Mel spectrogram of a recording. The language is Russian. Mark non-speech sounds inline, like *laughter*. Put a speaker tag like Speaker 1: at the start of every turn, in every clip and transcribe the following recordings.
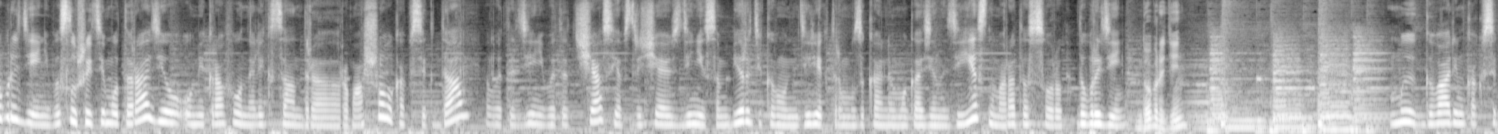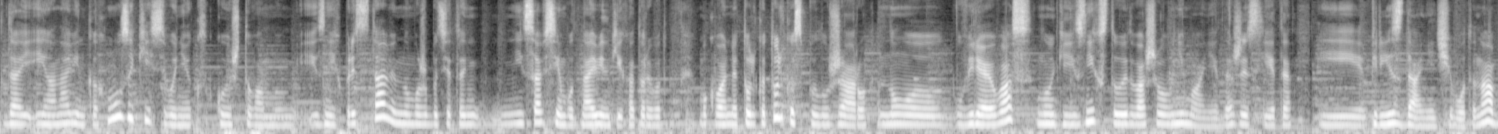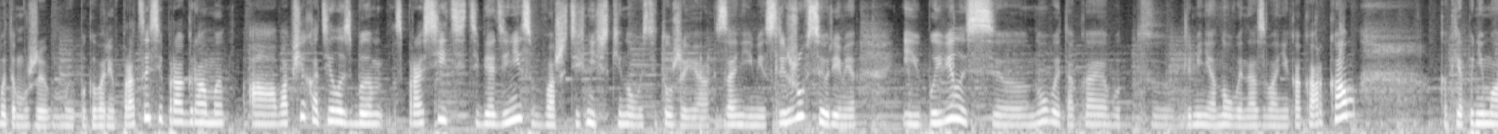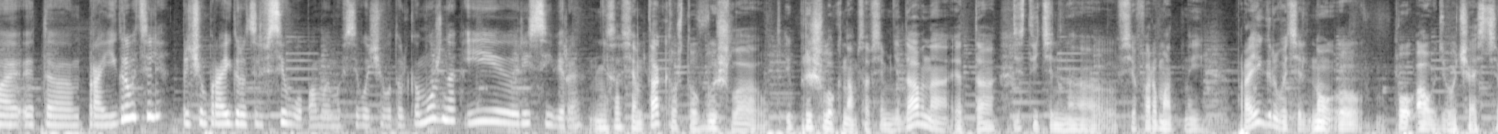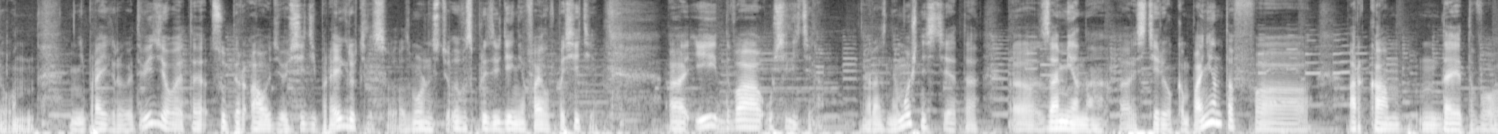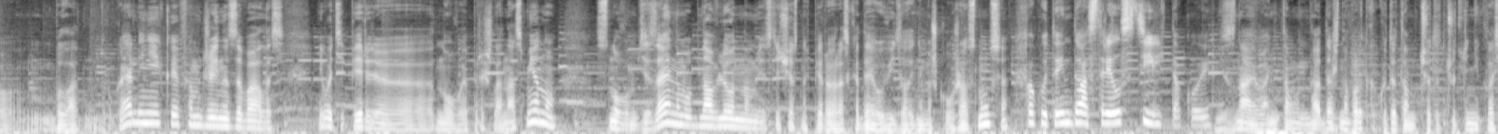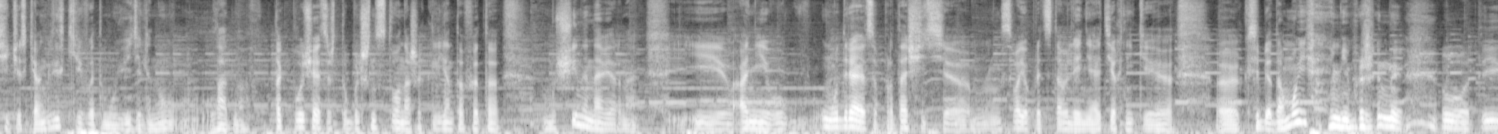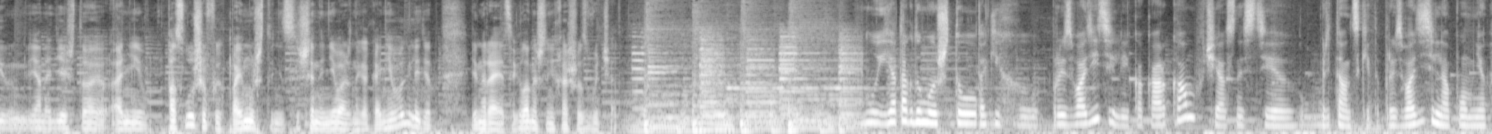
Speaker 1: Добрый день, вы слушаете Моторадио, у микрофона Александра Ромашова, как всегда. В этот день, в этот час я встречаюсь с Денисом Бердиковым, директором музыкального магазина «Диез» на Марата 40. Добрый день.
Speaker 2: Добрый день.
Speaker 1: Говорим, как всегда, и о новинках музыки. Сегодня кое-что вам из них представим. Но, может быть, это не совсем вот новинки, которые вот буквально только-только с пылу жару. Но, уверяю вас, многие из них стоят вашего внимания, даже если это и переиздание чего-то. Но об этом уже мы поговорим в процессе программы. А вообще хотелось бы спросить тебя, Денис, ваши технические новости тоже я за ними слежу все время. И появилась э, новая такая вот э, для меня новое название, как Аркам. Как я понимаю, это проигрыватели, причем проигрыватель всего, по-моему, всего, чего только можно, и ресиверы.
Speaker 2: Не совсем так. То, что вышло и пришло к нам совсем недавно, это действительно всеформатный проигрыватель, ну, э, по аудио части он не проигрывает видео, это супер аудио CD проигрыватель с возможностью воспроизведения файлов по сети и два усилителя разной мощности. Это э, замена э, стереокомпонентов, э, Аркам. До этого была другая линейка FMG называлась. И вот теперь э, новая пришла на смену с новым дизайном обновленным. Если честно, в первый раз, когда я увидел, я немножко ужаснулся.
Speaker 1: Какой-то индастриал стиль такой.
Speaker 2: Не знаю, они там даже наоборот какой-то там что-то чуть ли не классический английский в этом увидели. Ну, ладно. Так получается, что большинство наших клиентов это мужчины, наверное. И они умудряются протащить э, свое представление о технике э, к себе домой *laughs* мимо жены. Вот. И я надеюсь, что они, послушав их, поймут, что совершенно не важно, как они выглядят и нравятся. Главное, что они хорошо звучат.
Speaker 1: Ну, я так думаю, что таких э, производителей, как Аркам, в частности, британский это производитель, напомню,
